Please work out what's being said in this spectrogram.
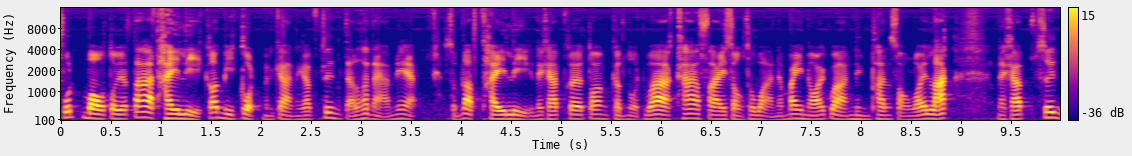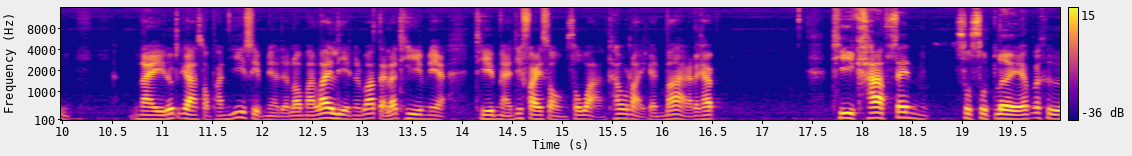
ฟุตบอลโตโยต้าไทยลีกก็มีกฎเหมือนกันนะครับซึ่งแต่ละสนามเนี่ยสำหรับไทยลีกนะครับก็ต้องกำหนดว่าค่าไฟส่องสว่างไม่น้อยกว่า 1,200 lux นะครับซึ่ง ในฤดูกาล 2020 เนี่ย เดี๋ยวเรามาไล่เรียงกันว่าแต่ละทีมเนี่ย ทีมไหนที่ไฟส่องสว่างเท่าไหร่กันบ้างนะครับ ที่คาบเส้นสุดๆเลยครับก็คือ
